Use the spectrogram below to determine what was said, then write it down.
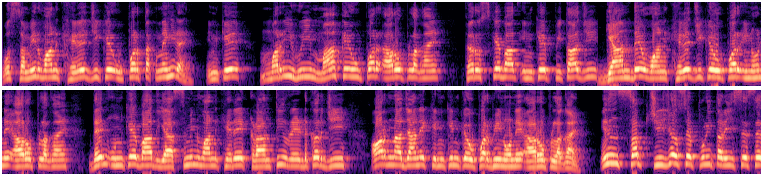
वो समीर वानखेड़े जी के ऊपर तक नहीं रहे। इनके मरी हुई माँ के ऊपर आरोप लगाए, फिर उसके बाद इनके पिताजी ज्ञानदेव वानखेड़े जी के ऊपर इन्होंने आरोप लगाए। देन उनके बाद यास्मीन वानखेड़े क्रांति रेडकर जी और ना जाने किन किन के ऊपर भी इन्होंने आरोप लगाए। इन सब चीज़ों से पूरी तरीके से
